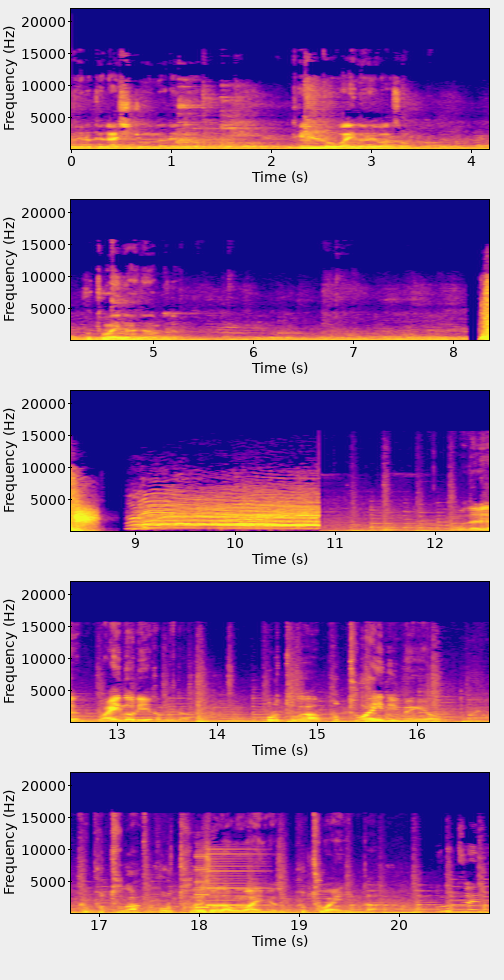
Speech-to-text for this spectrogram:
저는 이렇게 날씨 좋은 날에는 테일러 와이너리에 와서 포트와인을 한잔 합니다. 오늘은 와이너리에 갑니다. 포르투가 포투와인이 유명해요. 그 포투가 포르투에서 나온 와인이어서 포투와인입니다. 포르투에는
